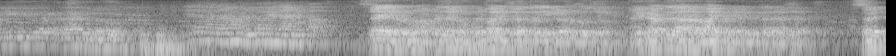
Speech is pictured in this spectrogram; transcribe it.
నీవు యువ పదార్థులలో ఇస్రాయేళ్ళను సరే.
